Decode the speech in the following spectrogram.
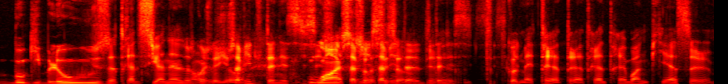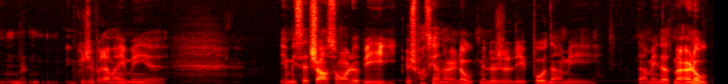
boogie blues euh, traditionnel. Ah ouais, ça vient du Tennessee. c'est- Ouais, ça, vient, ça, ça c'est vient ça. de- du Euh, Tennessee. C'est- Écoute, mais très, très, très, très bonne pièce. Euh, j'ai vraiment aimé, euh, aimé cette chanson-là. Puis je pense qu'il y en a un autre, mais là, je l'ai pas dans mes, dans mes notes. Mais un autre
